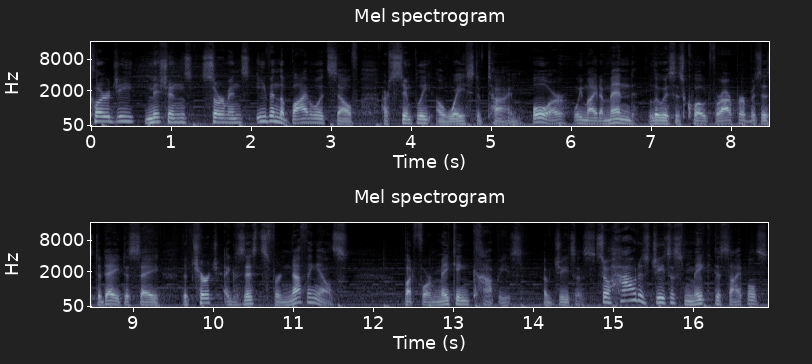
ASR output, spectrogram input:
clergy, missions, sermons, even the Bible itself are simply a waste of time. Or we might amend Lewis's quote for our purposes today to say, The church exists for nothing else but for making copies of Jesus. So, how does Jesus make disciples?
